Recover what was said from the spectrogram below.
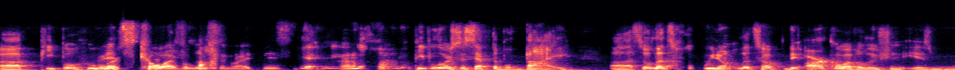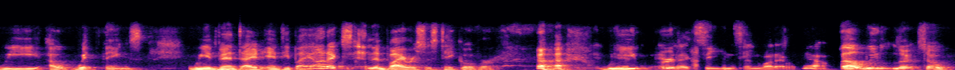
uh, people who it's are co-evolution, right? These yeah, huh? people who are susceptible die. Uh, so let's hope we don't. Let's hope the our coevolution is we outwit things. We invent antibiotics, and then viruses take over. we and, vaccines and whatever. Yeah. Well, we learned so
